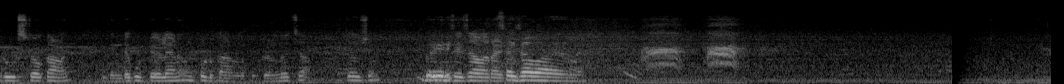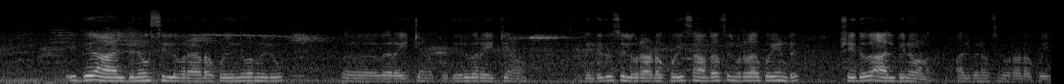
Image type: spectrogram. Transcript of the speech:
ബ്രൂഡ് സ്റ്റോക്കാണ് ഇതിന്റെ കുട്ടികളെയാണ് നമുക്ക് കൊടുക്കാനുള്ളത് കുട്ടികൾ എന്ന് വെച്ചാൽ അത്യാവശ്യം സൈസ് ആവാറായിട്ട്. സൈസ് ഇത് ആൽബിനോ സിൽവർ ആഡോക്കോയി എന്ന് പറഞ്ഞൊരു വെറൈറ്റിയാണ് പുതിയൊരു വെറൈറ്റിയാണ് ഇതിന്റെ ഒരു സിൽവർ ആഡോക്കോയി സാധാ സിൽവർ ആഡോക്കോയി ഉണ്ട്. പക്ഷേ ഇത് ആൽബിനോ ആണ്. ആൽബിനോ സിൽവർ ആഡോക്കോയി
